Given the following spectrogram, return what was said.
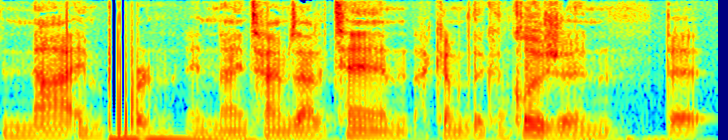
not important? And nine times out of ten, I come to the conclusion that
